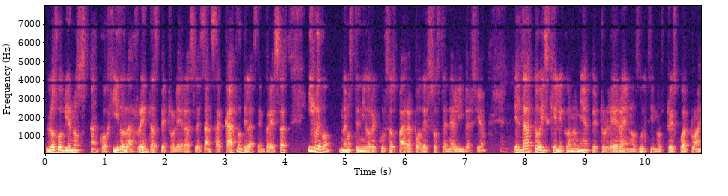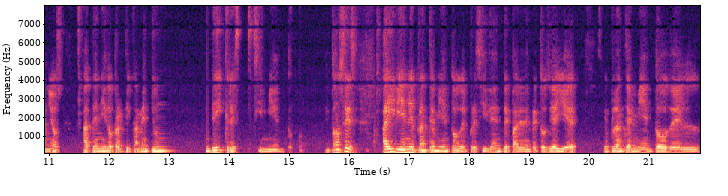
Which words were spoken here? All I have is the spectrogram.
Los gobiernos han cogido las rentas petroleras, les han sacado de las empresas y luego no hemos tenido recursos para poder sostener la inversión. El dato es que la economía petrolera en los últimos 3, 4 años ha tenido prácticamente un decrecimiento. Entonces, ahí viene el planteamiento del presidente para el retos de ayer, el planteamiento del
